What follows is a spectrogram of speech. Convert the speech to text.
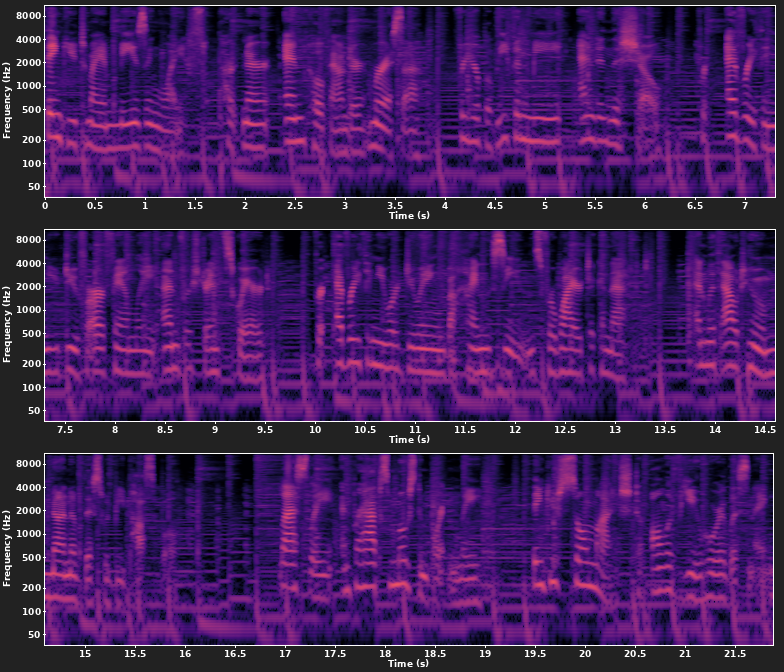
thank you to my amazing wife, partner, and co founder, Marisa, for your belief in me and in this show, for everything you do for our family and for Strengths Squared, for everything you are doing behind the scenes for Wired to Connect, and without whom none of this would be possible. Lastly, and perhaps most importantly, Thank you so much to all of you who are listening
